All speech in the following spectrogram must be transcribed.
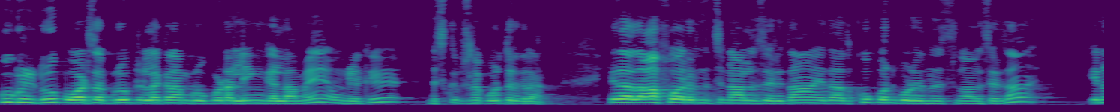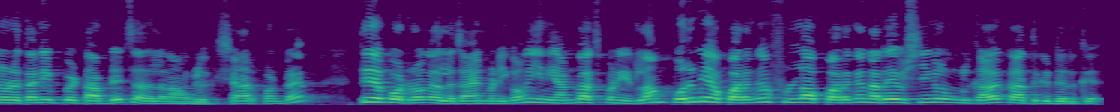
Google group WhatsApp group Telegram குரூப்போட லிங்க் எல்லாமே உங்களுக்கு டிஸ்கிரிப்ஷனில் கொடுத்துருக்குறேன். ஏதாவது ஆஃபர் இருந்துச்சுனாலும் சரி தான் ஏதாவது கூப்பன் கோடு இருந்துச்சுனாலும் சரி தான் என்னோட தனிப்பட்ட அப்டேட்ஸ் அதில் நான் உங்களுக்கு ஷேர் பண்ணுறேன் தேவைப்படுறவங்க அதில் ஜாயின் பண்ணிக்கோங்க. இனி அன்பாக்ஸ் பண்ணிடலாம். பொறுமையாக பாருங்கள் ஃபுல்லாக பாருங்கள் நிறைய விஷயங்கள் உங்களுக்காக காத்துக்கிட்டு இருக்குது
